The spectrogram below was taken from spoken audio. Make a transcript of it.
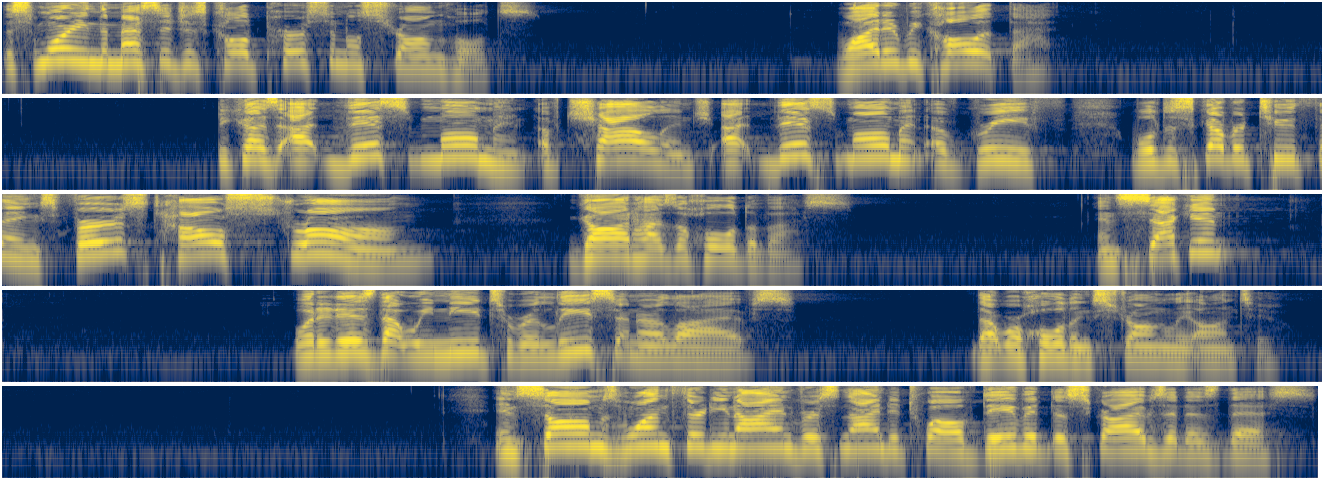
This morning, the message is called Personal Strongholds. Why did we call it that? Because at this moment of challenge, at this moment of grief, we'll discover two things. First, how strong God has a hold of us. And second, what it is that we need to release in our lives that we're holding strongly onto. In Psalms 139, verse 9 to 12, David describes it as this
